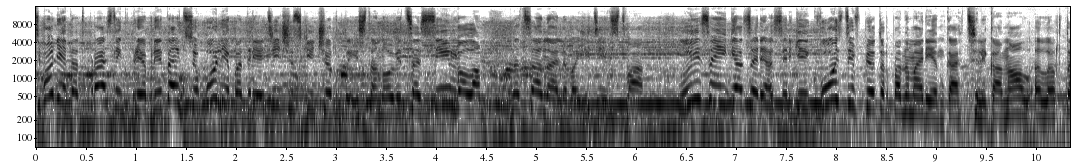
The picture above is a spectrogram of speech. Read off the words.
Сегодня этот праздник приобретает все более патриотические черты и становится символом национального единства. Луиза Игазаря, Сергей Гвоздев, Петр Пономаренко. Телеканал ЛРТ.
